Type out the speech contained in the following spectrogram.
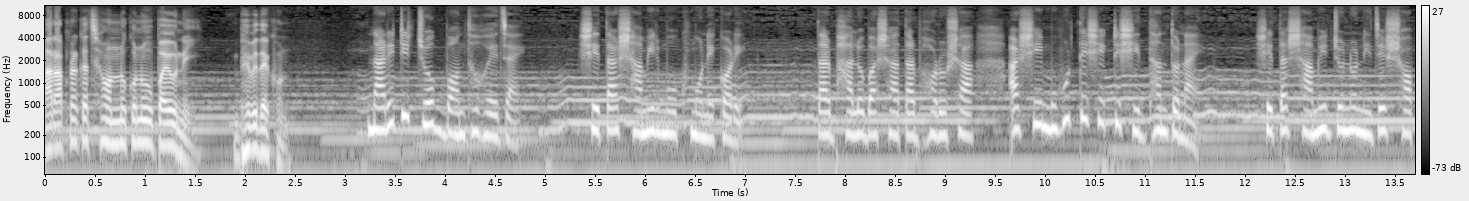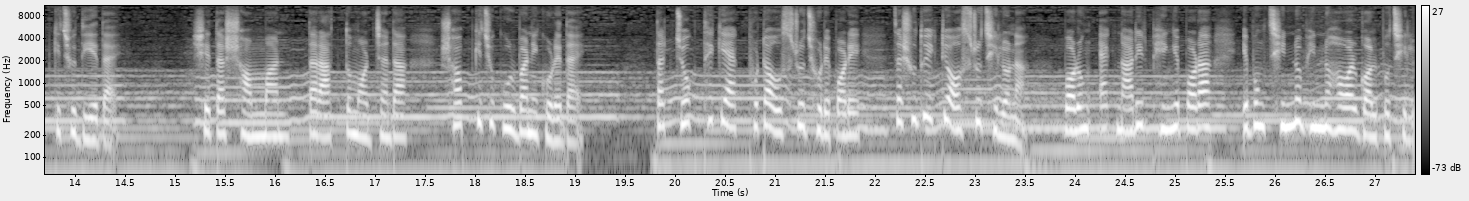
আর আপনার কাছে অন্য কোনো উপায়ও নেই। ভেবে দেখুন। নারীটির চোখ বন্ধ হয়ে যায়। সে তার স্বামীর মুখ মনে করে। তার ভালোবাসা, তার ভরসা আর সেই মুহূর্তে সে একটি সিদ্ধান্ত নেয়। সে তার স্বামীর জন্য নিজের সব কিছু দিয়ে দেয়। সে তার সম্মান, তার আত্মমর্যাদা সব কিছু কুরবানি করে দেয়। তার চোখ থেকে এক ফোঁটা অশ্রু ঝরে পড়ে, যা শুধু একটি অস্ত্র ছিল না, বরং এক নারীর ভেঙে পড়া এবং ছিন্ন ভিন্ন হওয়ার গল্প ছিল।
